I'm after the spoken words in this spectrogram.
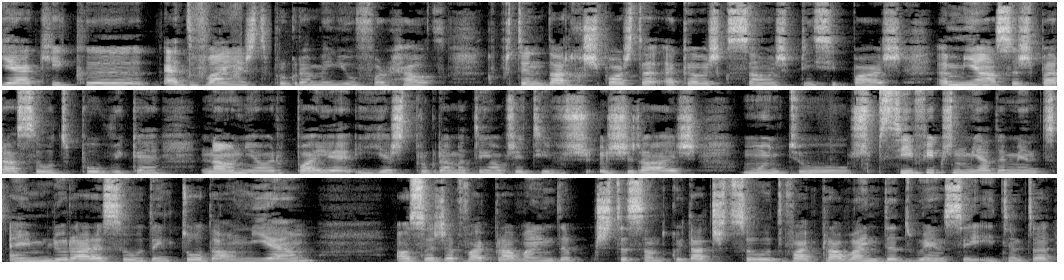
E é aqui que advém este programa You for Health, que pretende dar resposta àquelas que são as principais ameaças para a saúde pública na União Europeia. E este programa tem objetivos gerais muito específicos, nomeadamente em melhorar a saúde em toda a União ou seja, vai para além da prestação de cuidados de saúde, vai para além da doença e tenta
